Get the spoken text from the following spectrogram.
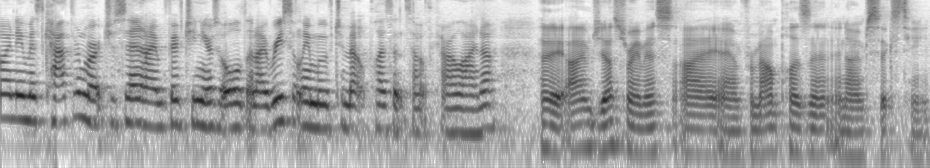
my name is Catherine Murchison. I'm 15 years old and I recently moved to Mount Pleasant, South Carolina. Hey, I'm Jess Ramus. I am from Mount Pleasant and I'm 16. Um,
